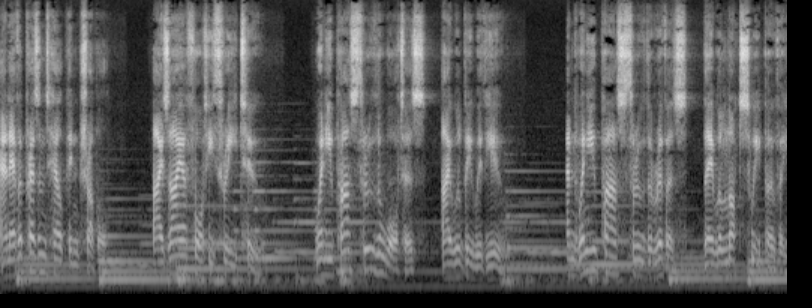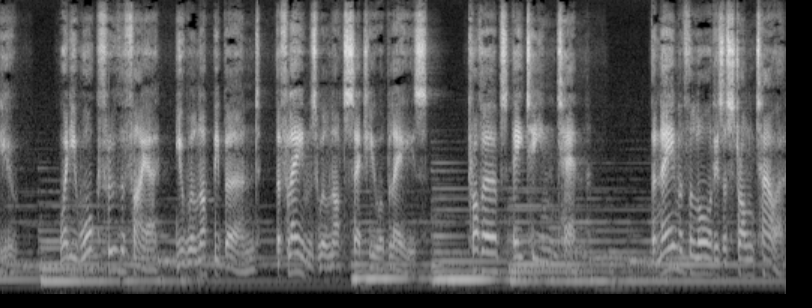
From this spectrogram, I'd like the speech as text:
an ever present help in trouble. Isaiah 43 2. When you pass through the waters, I will be with you. And when you pass through the rivers, they will not sweep over you. When you walk through the fire, you will not be burned, the flames will not set you ablaze. Proverbs 18:10. The name of the Lord is a strong tower,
